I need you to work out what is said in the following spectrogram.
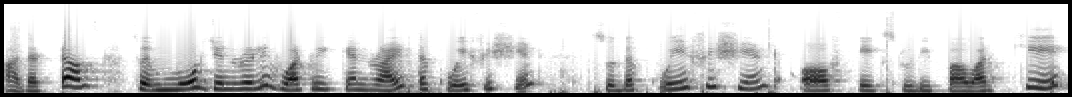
other terms. So, more generally what we can write the coefficient so, the coefficient of x to the power k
